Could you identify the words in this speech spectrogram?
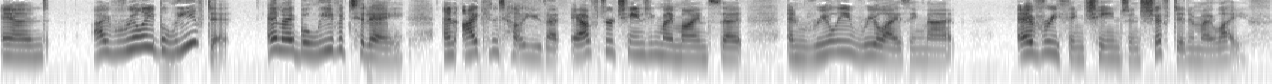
And I really believed it. And I believe it today. And I can tell you that after changing my mindset and really realizing that everything changed and shifted in my life.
